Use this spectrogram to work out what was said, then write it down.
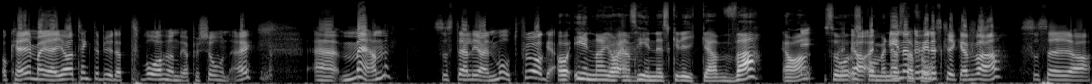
okay, Maria, jag tänkte bjuda 200 personer, uh, men så ställer jag en motfråga. Och innan jag um, ens hinner skrika va? Ja, så ja, kommer nästa Innan du hinner skrika va, så säger jag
